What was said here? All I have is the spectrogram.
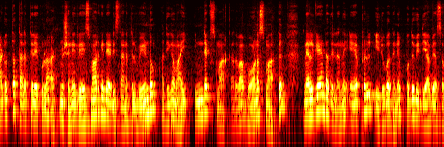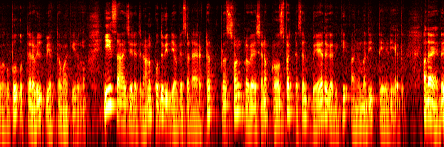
അടുത്ത തലത്തിലേക്കുള്ള അഡ്മിഷന് ഗ്രേസ് മാർക്കിന്റെ അടിസ്ഥാനത്തിൽ വീണ്ടും അധികമായി ഇൻഡെക്സ് മാർക്ക് അഥവാ ബോണസ് മാർക്ക് നൽകേണ്ടതില്ലെന്ന് ഏപ്രിൽ ഇരുപതിന് പൊതുവിദ്യാഭ്യാസ വകുപ്പ് ഉത്തരവിൽ വ്യക്തമാക്കിയിരുന്നു. ഈ സാഹചര്യത്തിലാണ് പൊതുവിദ്യാഭ്യാസ ഡയറക്ടർ പ്ലസ് വൺ പ്രവേശന പ്രോസ്പെക്ടസിൽ ഭേദഗതിക്ക് അനുമതി തേടിയത്. അതായത്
